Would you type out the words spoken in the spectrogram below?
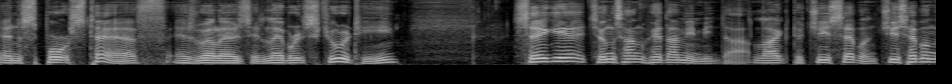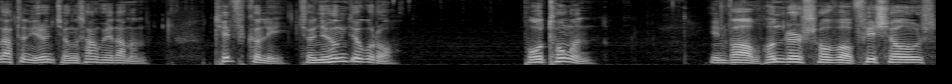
and support staff as well as elaborate security. 세계 정상회담입니다. Like the G7, G7 같은 이런 정상회담은 typically 전형적으로 보통은 involve hundreds of officials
